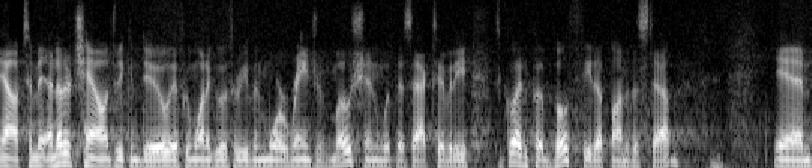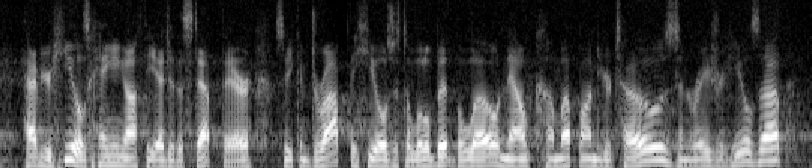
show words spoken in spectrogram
Now, another challenge we can do if we want to go through even more range of motion with this activity is go ahead and put both feet up onto the step and have your heels hanging off the edge of the step there. So you can drop the heels just a little bit below. Now come up onto your toes and raise your heels up.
